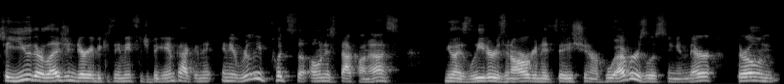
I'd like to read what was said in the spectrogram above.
to you, they're legendary because they made such a big impact. And it, and it really puts the onus back on us, you know, as leaders in our organization or whoever's listening and they're their own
